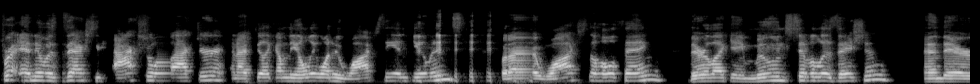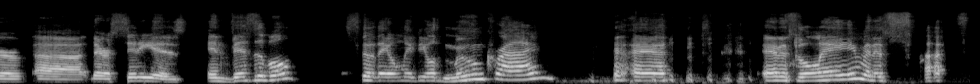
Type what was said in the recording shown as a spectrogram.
Fr- And it was actually actual actor, and I feel like I'm the only one who watched the Inhumans. but I watched the whole thing. They're like a moon civilization, and their uh, their city is invisible, so they only deal with moon crime, and and it's lame and it sucks.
